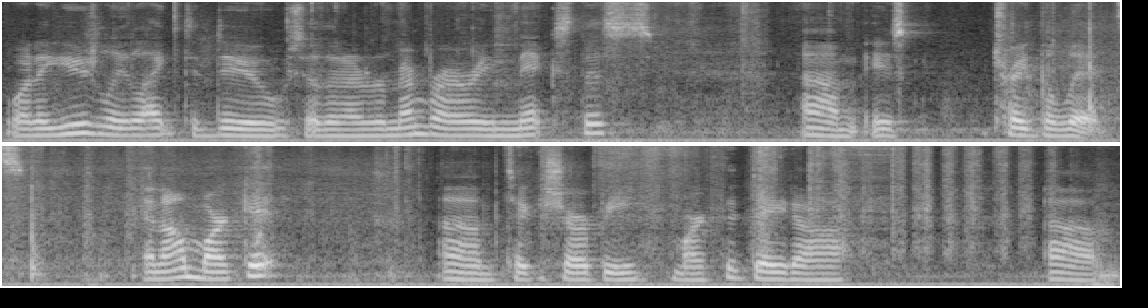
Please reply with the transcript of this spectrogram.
What I usually like to do so that I remember I already mixed this um, is trade the lids. And I'll mark it, um, take a Sharpie, mark the date off, um,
